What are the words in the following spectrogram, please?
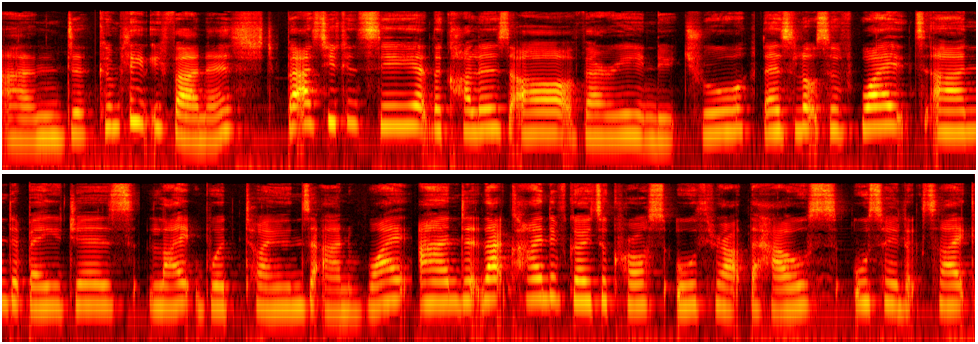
and completely furnished. But as you can see, the colours are very neutral. There's lots of white and beiges, light wood tones and white, and that kind of goes across all throughout the house. Also looks like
